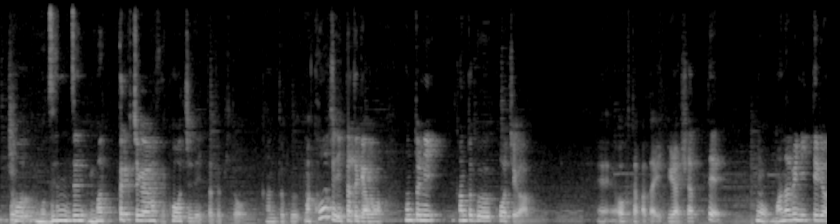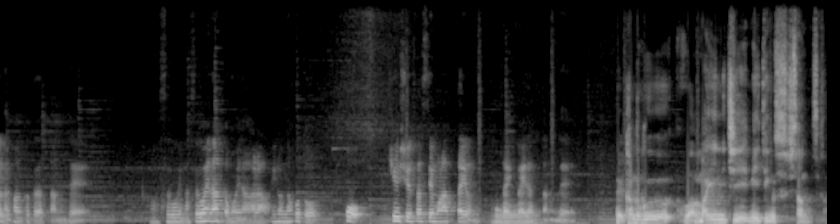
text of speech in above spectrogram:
うので、こうもう全然全く違いますねコーチで行った時と監督、まあ、コーチで行った時はもう本当に監督コーチが、えーお二方いらっしゃってもう学びに行ってるような感覚だったのであすごいなすごいなと思いながらいろんなことを吸収させてもらったような大会だったので。え監督は毎日ミーティングしたんですか？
